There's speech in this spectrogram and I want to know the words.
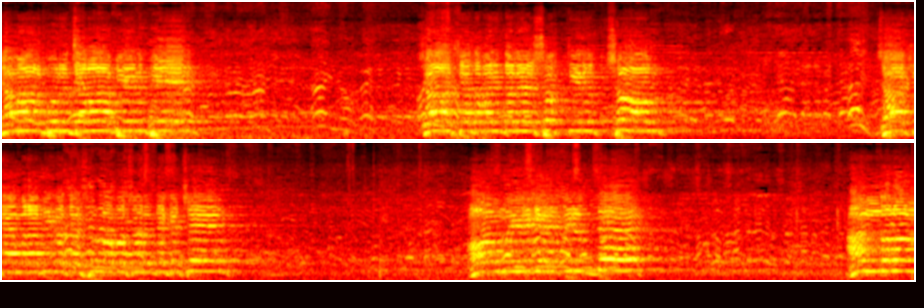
জামালপুর জেলা জাতীয়তাবাদী দলের শক্তির উৎসব, যাকে আমরা বিগত ষোলো বছর দেখেছি, আওয়ামী লীগের বিরুদ্ধে আন্দোলন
